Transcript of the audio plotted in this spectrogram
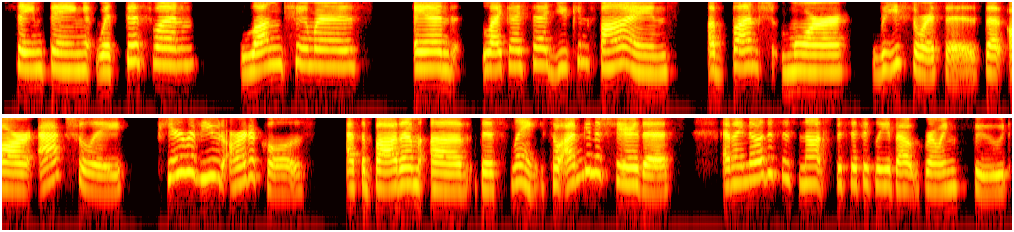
Same thing with this one, lung tumors. And like I said, you can find a bunch more resources that are actually peer-reviewed articles at the bottom of this link. So I'm going to share this. And I know this is not specifically about growing food,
